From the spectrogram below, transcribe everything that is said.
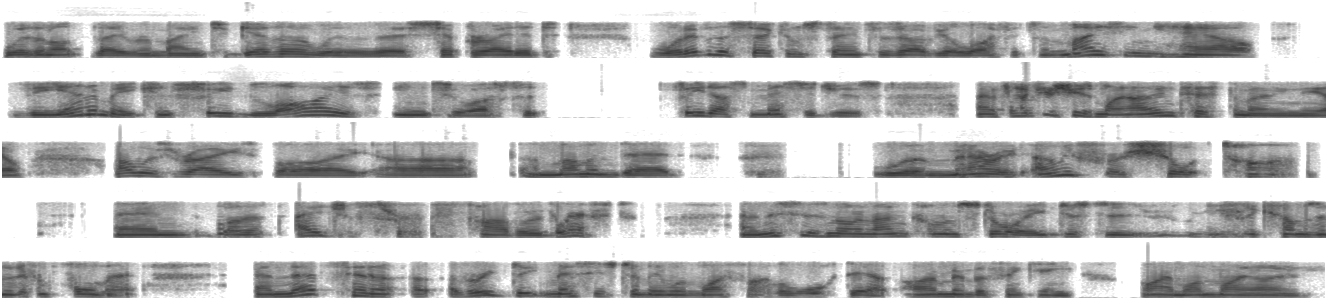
whether or not they remain together, whether they're separated, whatever the circumstances are of your life, it's amazing how the enemy can feed lies into us that feed us messages. And if I just use my own testimony, Neil, I was raised by uh, a mum and dad who were married only for a short time. And by the age of three, father had left. And this is not an uncommon story, just usually comes in a different format. And that sent a, a very deep message to me when my father walked out. I remember thinking, I am on my own.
